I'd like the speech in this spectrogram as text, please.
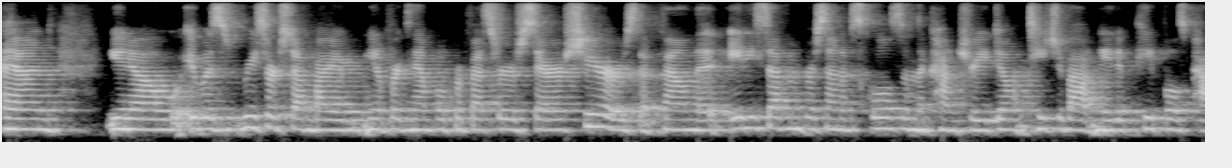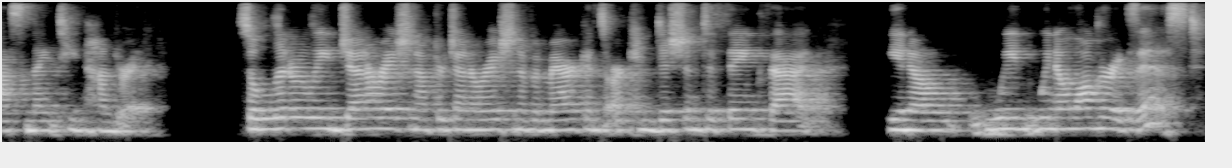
And, you know, it was research done by, you know, for example, Professor Sarah Shears that found that 87% of schools in the country don't teach about Native peoples past 1900. So, literally, generation after generation of Americans are conditioned to think that you know we we no longer exist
